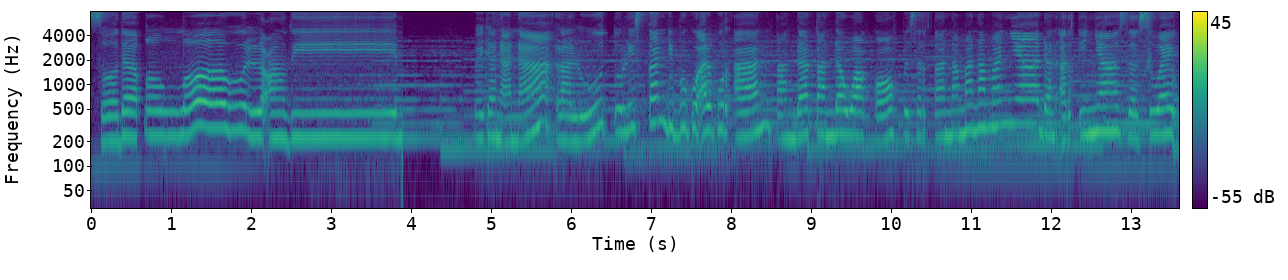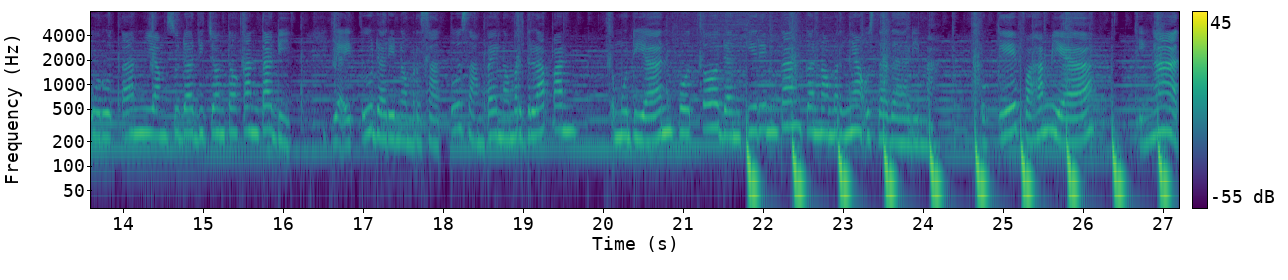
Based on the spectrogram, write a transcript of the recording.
Sadaqallahul azim. Baik anak-anak, lalu tuliskan di buku Al-Quran tanda-tanda wakaf beserta nama-namanya dan artinya sesuai urutan yang sudah dicontohkan tadi, yaitu dari nomor 1 sampai nomor 8. Kemudian foto dan kirimkan ke nomornya Ustazah Halimah. Oke, paham ya? Ingat,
